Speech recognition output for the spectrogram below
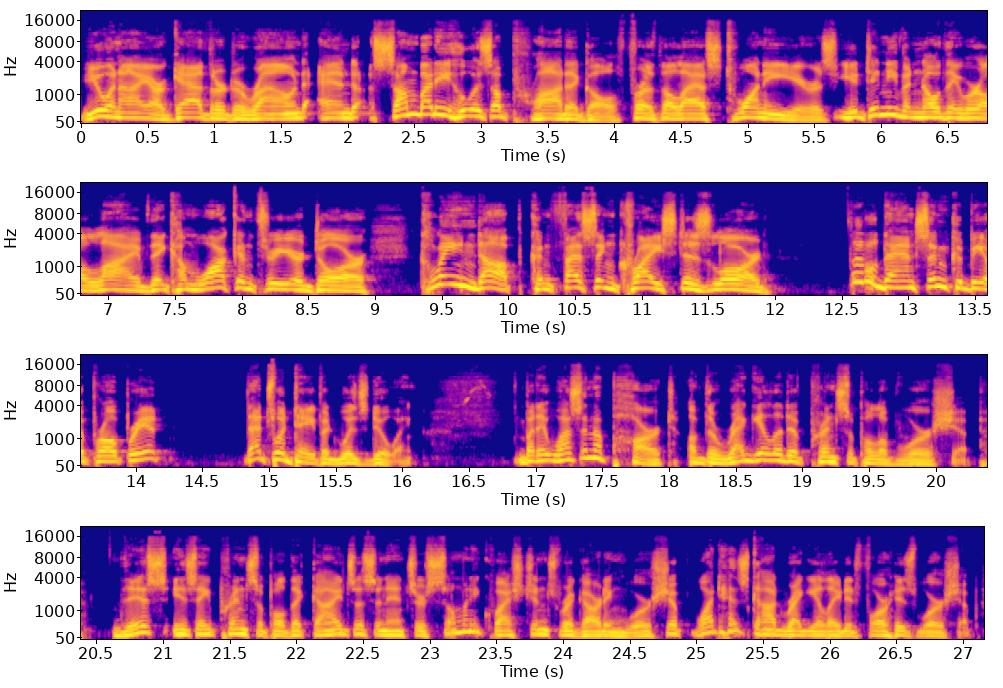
you and I are gathered around, and somebody who is a prodigal for the last 20 years, you didn't even know they were alive. They come walking through your door, cleaned up, confessing Christ as Lord. Little dancing could be appropriate. That's what David was doing. But it wasn't a part of the regulative principle of worship. This is a principle that guides us and answers so many questions regarding worship. What has God regulated for his worship?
